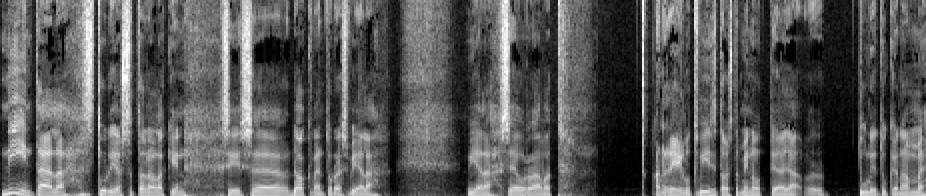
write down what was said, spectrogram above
Niin, täällä studiossa todellakin siis Doc Ventures vielä, vielä seuraavat reilut 15 minuuttia ja tulitukenamme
